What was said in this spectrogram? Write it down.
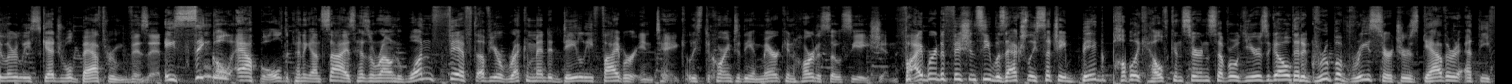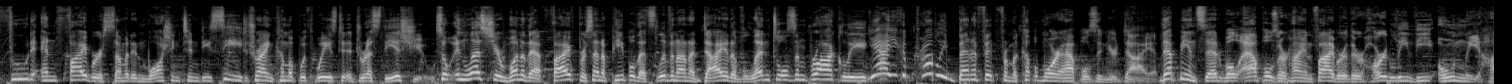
regularly scheduled bathroom visit. A single apple, depending on size, has around one fifth of your recommended daily fiber intake, at least according to the American Heart Association. Fiber deficiency was actually such a big public health concern several years ago that a group of researchers gathered at the Food and Fiber Summit in Washington, D.C. to try and come up with ways to address the issue. So, unless you're one of that 5% of people that's living on a diet of lentils and broccoli, yeah, you could probably benefit from a couple more apples in your diet. That being said, while apples are high in fiber, they're hardly the only high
